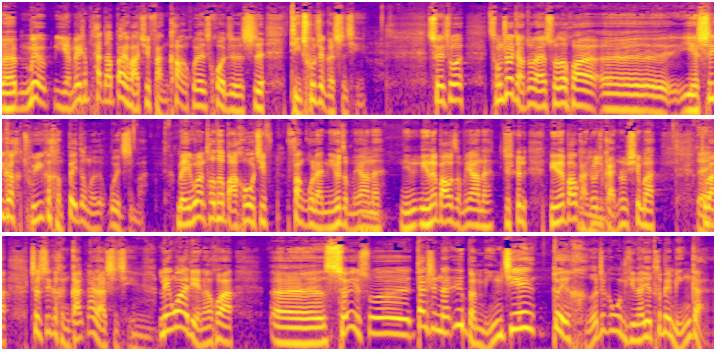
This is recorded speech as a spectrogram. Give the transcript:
呃没有也没什么太大办法去反抗或者或者是抵触这个事情。所以说，从这个角度来说的话，呃，也是一个处于一个很被动的位置嘛。美国人偷偷把核武器放过来，你又怎么样呢？你你能把我怎么样呢？就是你能把我赶出去赶出去吗？对吧？这是一个很尴尬的事情。另外一点的话，呃，所以说，但是呢，日本民间对核这个问题呢又特别敏感。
